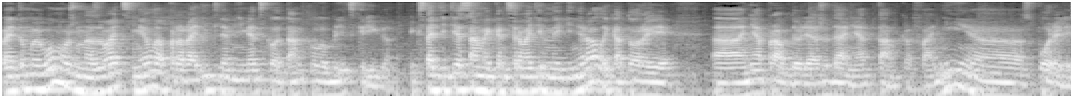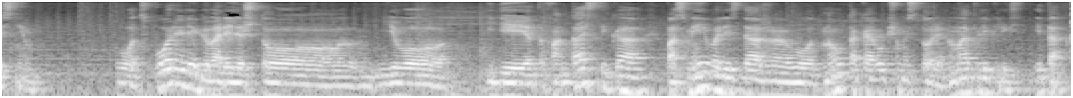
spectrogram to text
Поэтому его можно назвать смело прародителем немецкого танкового Блицкрига. И, кстати, те самые консервативные генералы, которые э, не оправдывали ожидания от танков, они э, спорили с ним. Вот, спорили, говорили, что его идеи это фантастика, посмеивались даже, вот, ну, такая, в общем, история, но мы отвлеклись. Итак,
